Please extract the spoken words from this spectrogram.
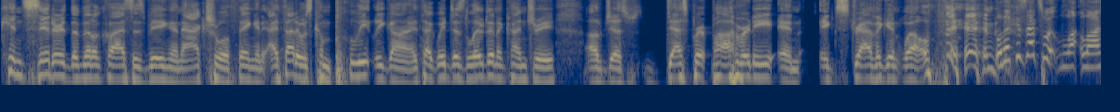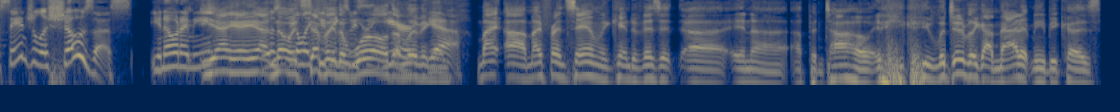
considered the middle class as being an actual thing and I thought it was completely gone. I thought we just lived in a country of just desperate poverty and extravagant wealth. And- Well, because that's what Lo- Los Angeles shows us. You know what I mean? yeah, yeah, yeah. Those No, it's definitely the world I'm living Yeah. in. My uh, my friend Sam, we came to visit uh, in uh, up in Tahoe, and he, he legitimately got mad at me because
